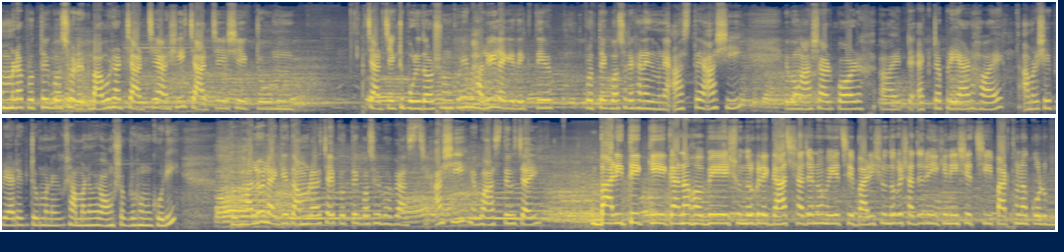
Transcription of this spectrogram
আমরা প্রত্যেক বছর বাবুরহাট চার্চে আসি। চার্চে এসে একটু চার্চে একটু পরিদর্শন করি, ভালোই লাগে দেখতে। প্রত্যেক বছর এখানে মানে আসতে আসি এবং আসার পর একটা- প্রেয়ার হয়। আমরা সেই প্রেয়ারে একটু মানে সামান্যভাবে অংশগ্রহণ করি। তো ভালো লাগে, তো আমরা চাই প্রত্যেক বছরভাবে আসছি, আসি এবং আসতেও চাই। বাড়িতে কেক আনা হবে সুন্দর করে গাছ সাজানো হয়েছে বাড়ি সুন্দর করে সাজানো এখানে এসেছি প্রার্থনা করব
